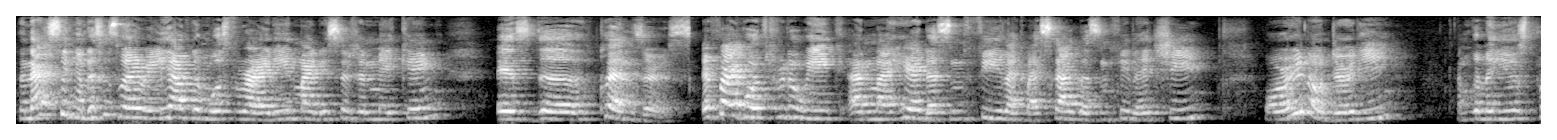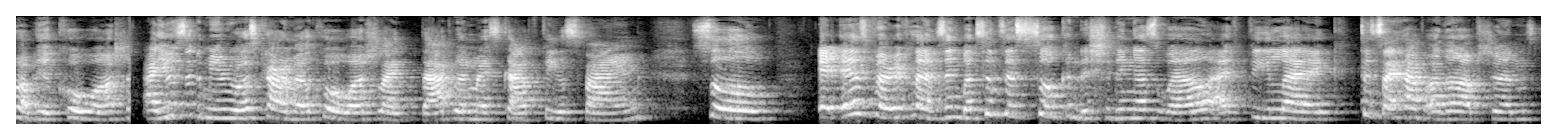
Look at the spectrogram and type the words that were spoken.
The next thing, and this is where I really have the most variety in my decision making, is the cleansers. If I go through the week and my hair doesn't feel like my scalp doesn't feel itchy, or you know dirty I'm to use probably a co-wash. I use the Camille Rose Caramel co-wash like that when my scalp feels fine. So it is very cleansing but since it's so conditioning as well I feel like since I have other options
